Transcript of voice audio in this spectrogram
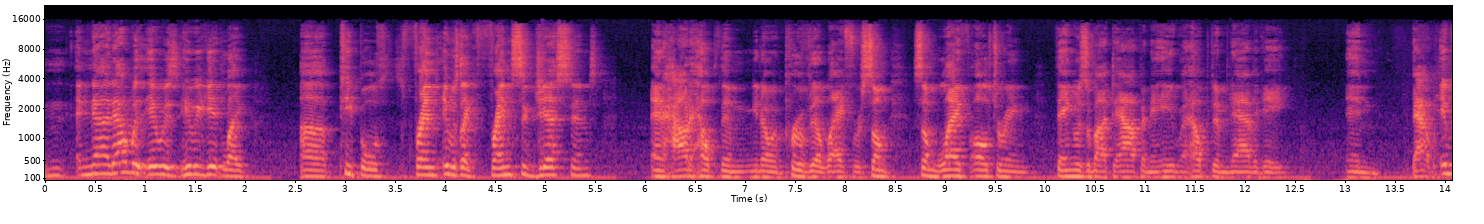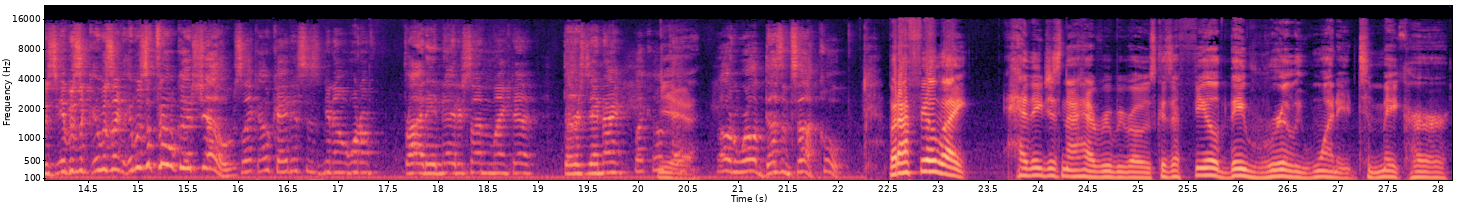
Now that was it was he would get like uh people's friends? It was like friend suggestions and how to help them, you know, improve their life or some some life altering thing was about to happen, and he would help them navigate. And that it was it was like it was like it was a feel good show. It was like okay, this is you know on a Friday night or something like that, Thursday night. Like okay, Yeah. oh the world doesn't suck. Cool. But I feel like had they just not had Ruby Rose, because I feel they really wanted to make her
